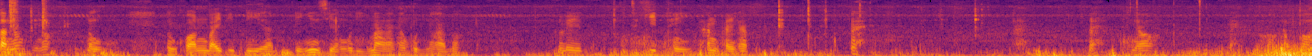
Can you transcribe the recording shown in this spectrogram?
สั้นเนาะพี่เนาะหนึ่งหนึ่งก้อนใบปีปีครับได้ยินเสียงก็ดีมากนะทางผลนะครับเนาะก็เลยจะคิดให้หันไปครับไปไปเดี๋ยวไปขอครับต่อ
